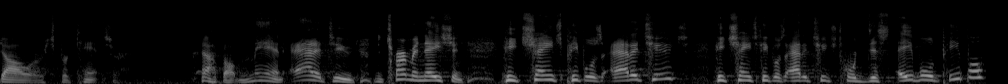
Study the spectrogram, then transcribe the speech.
for cancer. I thought, man, attitude, determination. He changed people's attitudes. He changed people's attitudes toward disabled people.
